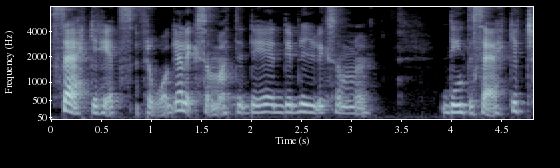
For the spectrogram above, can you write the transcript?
säkerhetsfråga liksom. Att det, det, det blir ju liksom, det är inte säkert.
